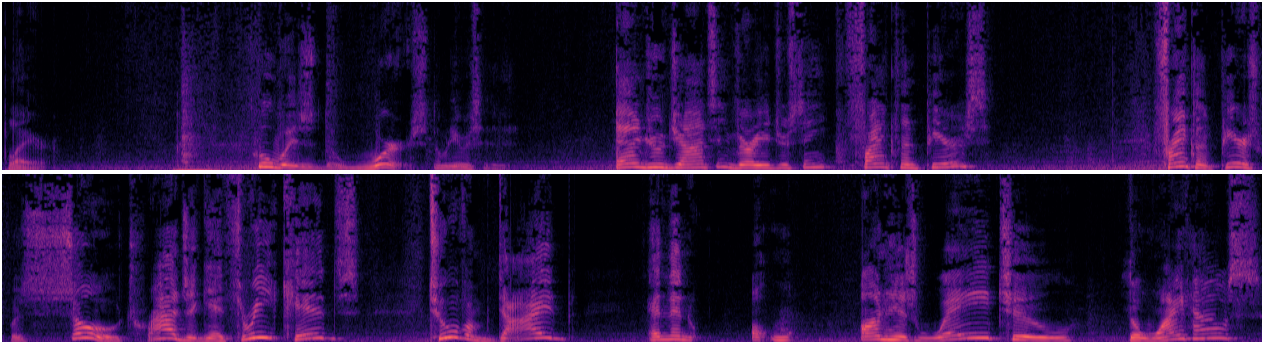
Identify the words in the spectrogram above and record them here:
player. Who was the worst? Nobody ever said it. Andrew Johnson, very interesting. Franklin Pierce. Franklin Pierce was so tragic. He had three kids, two of them died, and then uh, on his way to the White House,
